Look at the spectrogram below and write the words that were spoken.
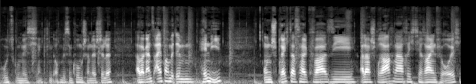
Oldschool-mäßig, klingt auch ein bisschen komisch an der Stelle. Aber ganz einfach mit dem Handy und spreche das halt quasi aller Sprachnachricht hier rein für euch.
